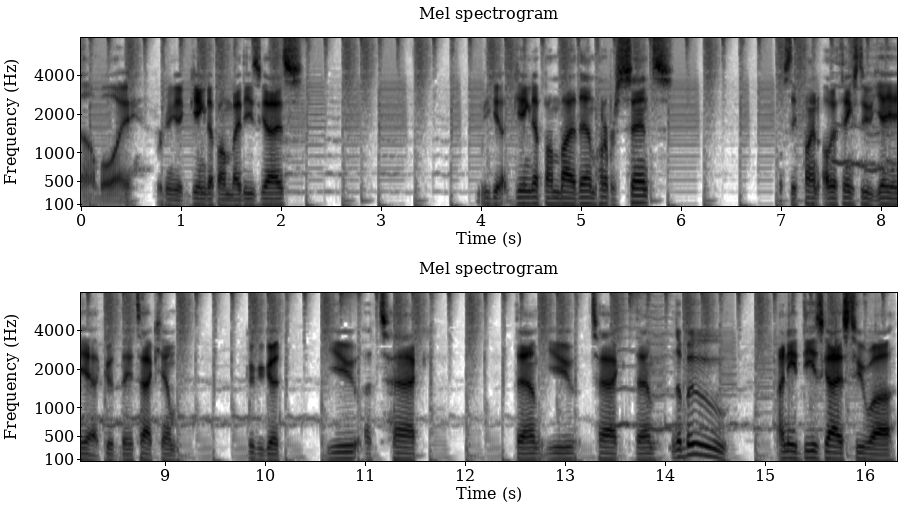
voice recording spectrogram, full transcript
Oh boy, we're gonna get ganged up on by these guys. We get ganged up on by them 100%. Unless they find other things to do. Yeah, yeah, yeah. Good. They attack him. Good, good, good. You attack them. You attack them. Naboo! I need these guys to uh,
